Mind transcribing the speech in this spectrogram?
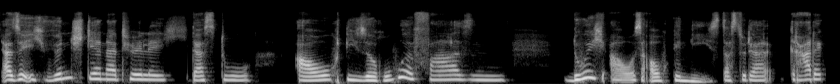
also ich wünsche dir natürlich, dass du auch diese Ruhephasen durchaus auch genießt, dass du da gerade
